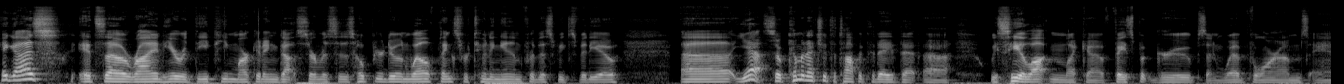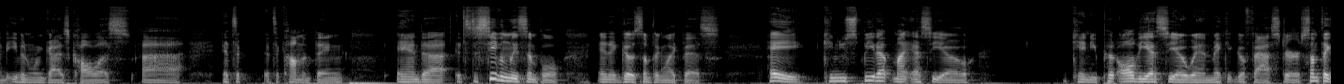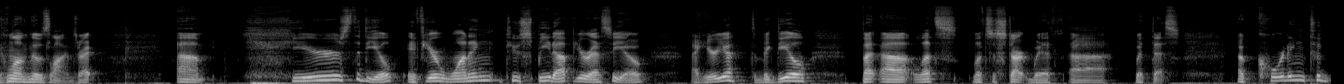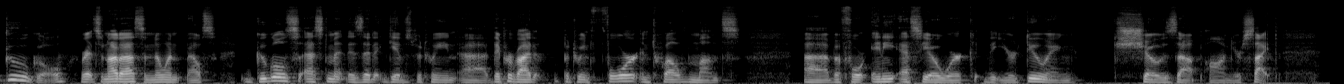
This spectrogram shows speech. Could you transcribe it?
Hey guys, it's uh, Ryan here with dpmarketing.services. Hope you're doing well. Thanks for tuning in for this week's video. Uh, yeah, so coming at you with the topic today that uh, we see a lot in like uh, Facebook groups and web forums, and even when guys call us, uh, it's a it's a common thing, and uh, it's deceivingly simple, and it goes something like this: Hey, can you speed up my SEO? Can you put all the SEO in, make it go faster? Something along those lines, right? Um, here's the deal. If you're wanting to speed up your seo i hear you it's a big deal. But uh, let's let's just start with uh, with this. According to google right so not us and no one else google's estimate is that it gives between uh, they provide between 4 and 12 months uh, before any seo work that you're doing shows up on your site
